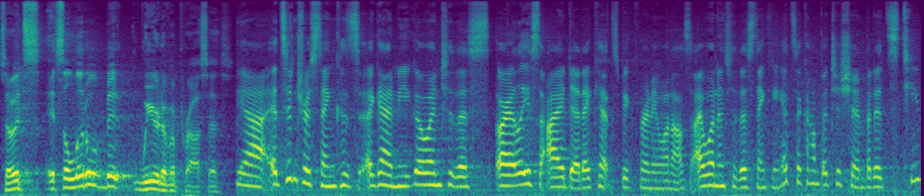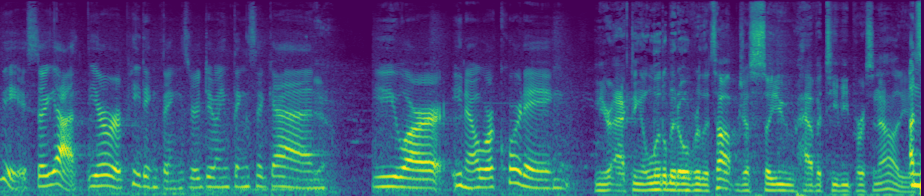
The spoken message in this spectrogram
So it's it's a little bit weird of a process. Yeah, it's interesting because again, you go into this, or at least I did. I can't speak for anyone else. I went into this thinking it's a competition, but it's TV. So yeah, you're repeating things. You're doing things again. You are, you know, recording. And you're acting a little bit over the top just so you have a TV personality. Uh, It's-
